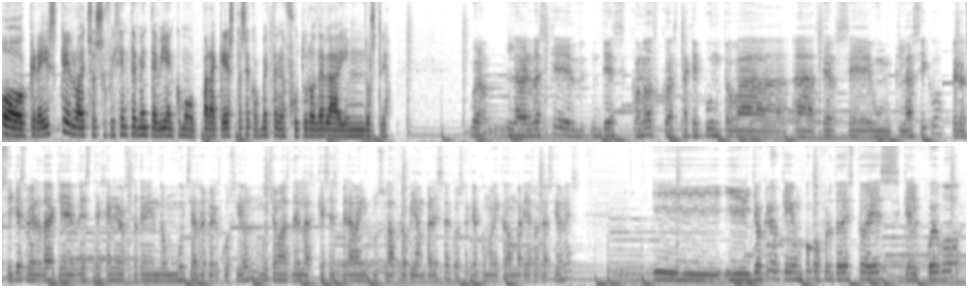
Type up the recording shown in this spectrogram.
¿O creéis que lo ha hecho suficientemente bien como para que esto se convierta en el futuro de la industria? Bueno, la verdad es que desconozco hasta qué punto va a hacerse un clásico, pero sí que es verdad que de este género está teniendo mucha repercusión, mucho más de las que se esperaba incluso la propia empresa, cosa que ha comunicado en varias ocasiones. Y, y yo creo que un poco fruto de esto es que el juego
